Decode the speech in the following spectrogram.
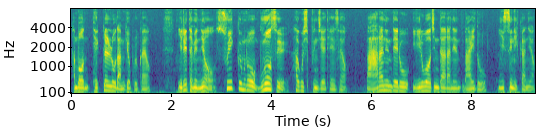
한번 댓글로 남겨볼까요? 이를테면요. 수익금으로 무엇을 하고 싶은지에 대해서요. 말하는 대로 이루어진다라는 말도 있으니까요.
